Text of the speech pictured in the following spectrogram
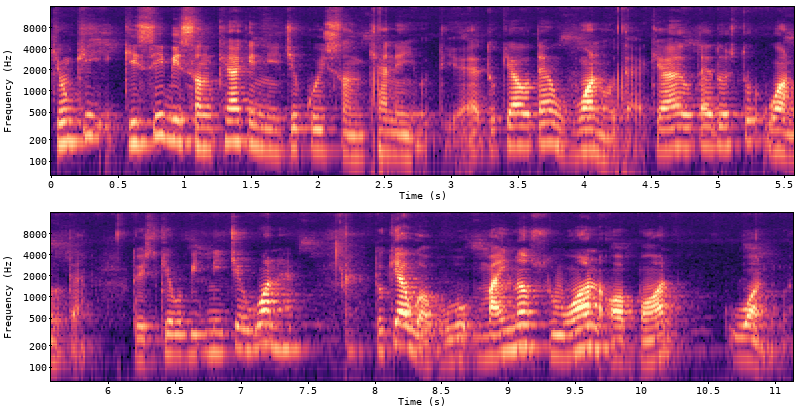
क्योंकि किसी भी संख्या के नीचे कोई संख्या नहीं होती है तो क्या होता है? वन होता है। क्या होता है दोस्तों? वन होता है। तो इसके वो भी नीचे वन है। तो क्या हुआ? वो माइनस वन अपॉन वन हुआ।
